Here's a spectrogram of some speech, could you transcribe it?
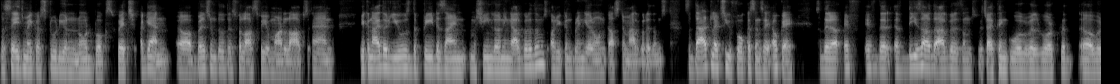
the SageMaker Studio notebooks, which again uh, builds into this philosophy of model ops and you can either use the pre-designed machine learning algorithms or you can bring your own custom algorithms. So that lets you focus and say okay so there are if if there if these are the algorithms which i think will, will work with uh, will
